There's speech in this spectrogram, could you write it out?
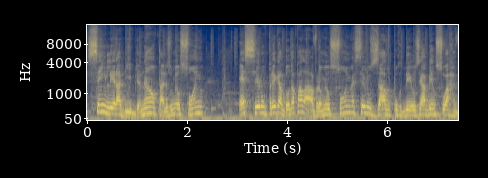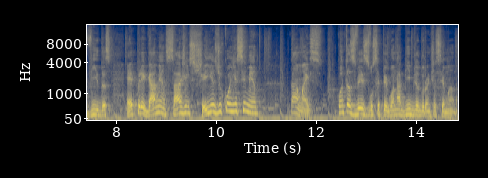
sem ler a Bíblia. Não, Thales, o meu sonho é ser um pregador da palavra. O meu sonho é ser usado por Deus, é abençoar vidas, é pregar mensagens cheias de conhecimento. Tá, mas quantas vezes você pegou na Bíblia durante a semana?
